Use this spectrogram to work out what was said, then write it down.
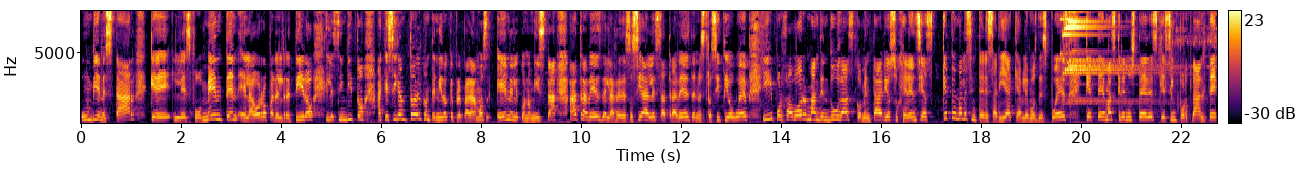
un bienestar, que les fomenten el ahorro para el retiro y les invito a que sigan todo el contenido que preparamos en El Economista a través de las redes sociales, a través de nuestro sitio web y por favor manden dudas, comentarios, sugerencias. ¿Qué tema les interesaría que hablemos después? ¿Qué temas creen ustedes que es importante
